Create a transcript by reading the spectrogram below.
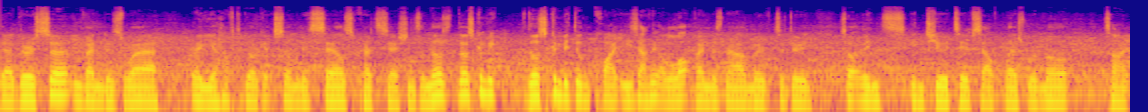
yeah, there are certain vendors where you, know, you have to go get so many sales accreditations, and those those can be those can be done quite easy. I think a lot of vendors now have moved to doing sort of in, intuitive, self-placed, remote type,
